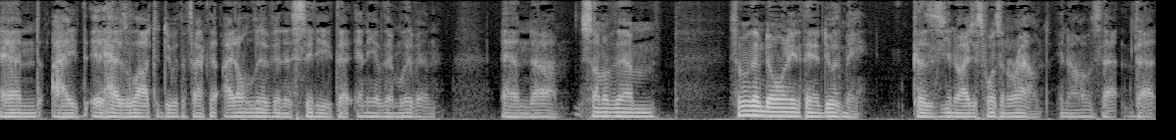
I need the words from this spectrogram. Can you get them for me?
and I it has a lot to do with the fact that I don't live in a city that any of them live in, and uh, some of them, some of them don't want anything to do with me because you know I just wasn't around. You know, I was that that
